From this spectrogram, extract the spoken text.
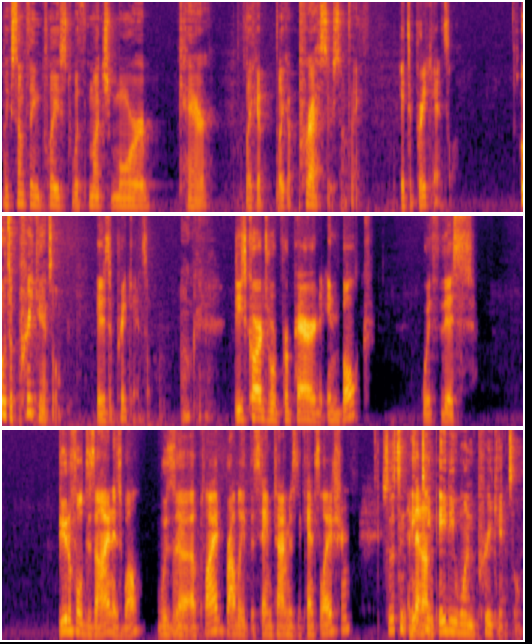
like something placed with much more care, like a like a press or something. It's a pre-cancel. Oh, it's a pre-cancel. It is a pre-cancel. Okay. These cards were prepared in bulk with this beautiful design as well. Was Right. uh, applied probably at the same time as the cancellation. So it's an And then on- 1881 pre-cancel.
